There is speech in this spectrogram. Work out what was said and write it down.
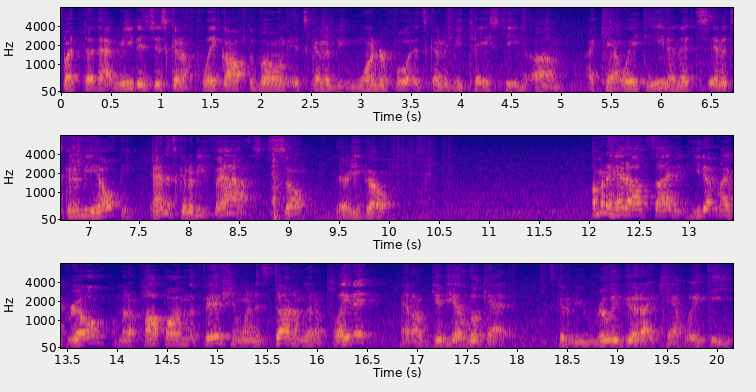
But uh, that meat is just going to flake off the bone. It's going to be wonderful. It's going to be tasty. Um, I can't wait to eat, and it's and it's going to be healthy, and it's going to be fast. So there you go. I'm to head outside and heat up my grill. I'm to pop on the fish, and when it's done, I'm to plate it, and I'll give you a look at it. It's to be really good. I can't wait to eat.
